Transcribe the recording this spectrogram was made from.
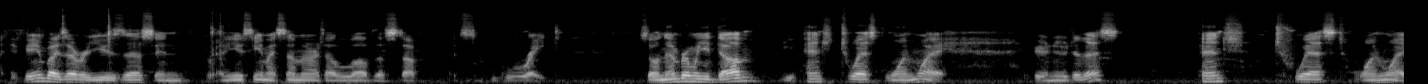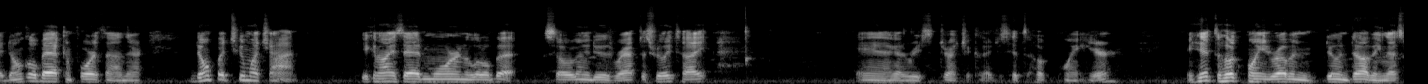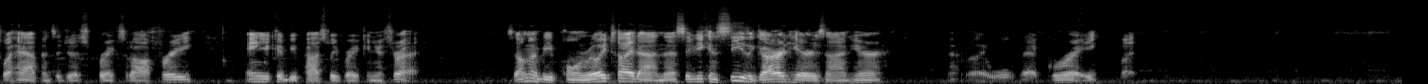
If anybody's ever used this and, and you see my seminars, I love this stuff. It's great. So remember when you dub, you pinch, twist one way. If you're new to this, pinch, twist one way. Don't go back and forth on there. Don't put too much on. You can always add more in a little bit. So what we're going to do is wrap this really tight. And I got to re-stretch it because I just hit the hook point here you hit the hook point, you're rubbing, doing dubbing, that's what happens. It just breaks it off free, and you could be possibly breaking your thread. So I'm going to be pulling really tight on this. If you can see the guard hairs on here, not really that great, but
